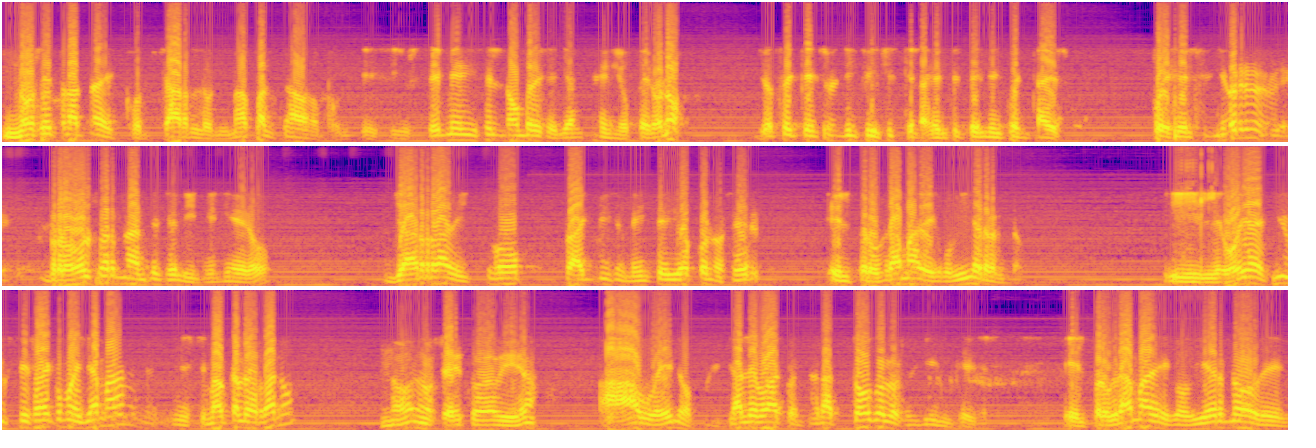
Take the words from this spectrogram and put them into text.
No se trata de concharlo, ni más faltaba, porque si usted me dice el nombre sería un genio, pero no. Yo sé que eso es difícil que la gente tenga en cuenta eso. Pues el señor Rodolfo Hernández, el ingeniero, ya radicó, prácticamente dio a conocer el programa de gobierno. Y le voy a decir, ¿usted sabe cómo se llama, mi estimado Carlos Herrano? No, no sé todavía. Ah, bueno, pues ya le voy a contar a todos los oyentes. El programa de gobierno del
